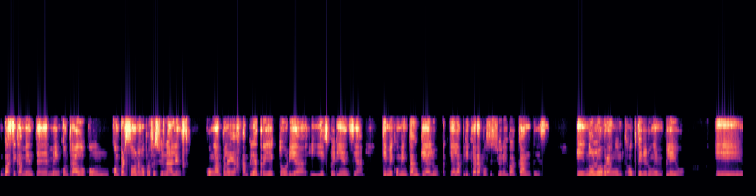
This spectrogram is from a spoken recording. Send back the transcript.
Básicamente me he encontrado con, con personas o profesionales con amplia, amplia trayectoria y experiencia que me comentan que al, que al aplicar a posiciones vacantes eh, no logran obtener un empleo eh,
